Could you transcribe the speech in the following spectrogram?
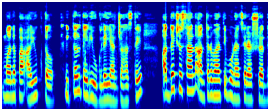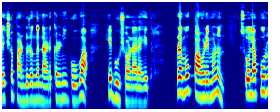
मनपा आयुक्त शीतल तेली उगले यांच्या हस्ते. अध्यक्षस्थान आंतरभारती पुण्याचे राष्ट्रीय अध्यक्ष पांडुरंग नाडकर्णी गोवा हे भूषवणार आहेत. प्रमुख पाहुणे म्हणून सोलापूर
